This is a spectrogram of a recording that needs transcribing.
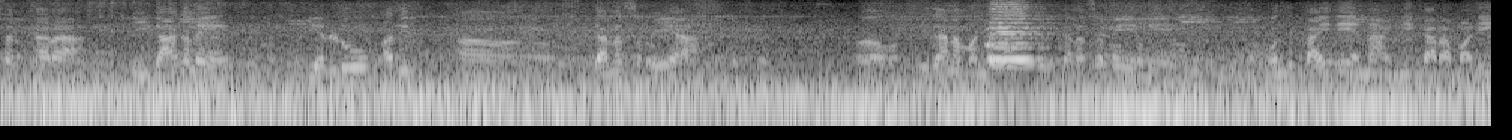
ಸರ್ಕಾರ ಈಗಾಗಲೇ ಎರಡೂ ಅಧಿ ಧನಸಭೆಯ ವಿಧಾನಮಂಡಲ ವಿಧಾನಸಭೆಯಲ್ಲಿ ಒಂದು ಕಾಯ್ದೆಯನ್ನು ಅಂಗೀಕಾರ ಮಾಡಿ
